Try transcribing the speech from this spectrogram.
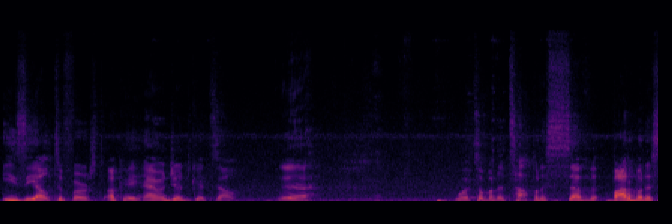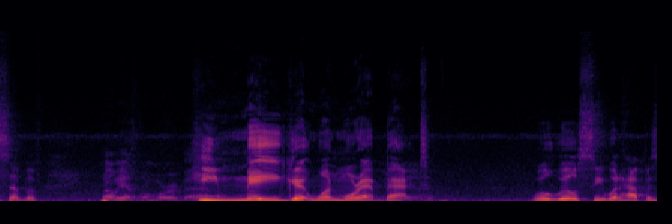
easy out to first. Okay, Aaron Judge gets out. Yeah. What's up at the top of the seventh, bottom of the seventh? Probably has one more at bat. He may get one more at bat. We'll we'll see what happens.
